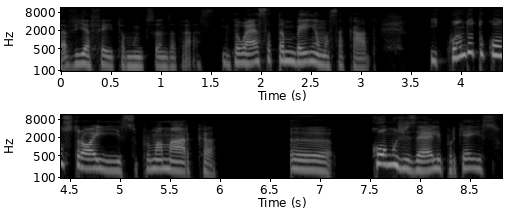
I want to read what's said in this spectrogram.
havia feito há muitos anos atrás. Então, essa também é uma sacada. E quando tu constrói isso para uma marca uh, como Gisele, porque é isso,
